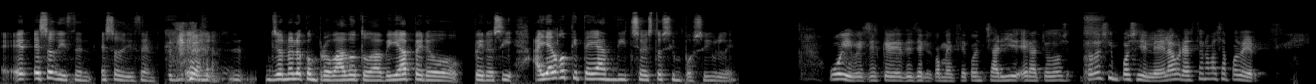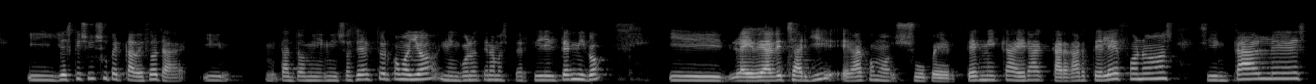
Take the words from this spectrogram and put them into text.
E, eso dicen, eso dicen. Yo no lo he comprobado todavía, pero, pero sí. ¿Hay algo que te hayan dicho esto es imposible? Uy, pues es que desde que comencé con Chari era todo, todo es imposible, ¿eh, Laura, esto no vas a poder. Y yo es que soy súper cabezota y tanto mi, socio director como yo, ninguno tenemos perfil técnico y la idea de Chargy era como súper técnica, era cargar teléfonos sin cables,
